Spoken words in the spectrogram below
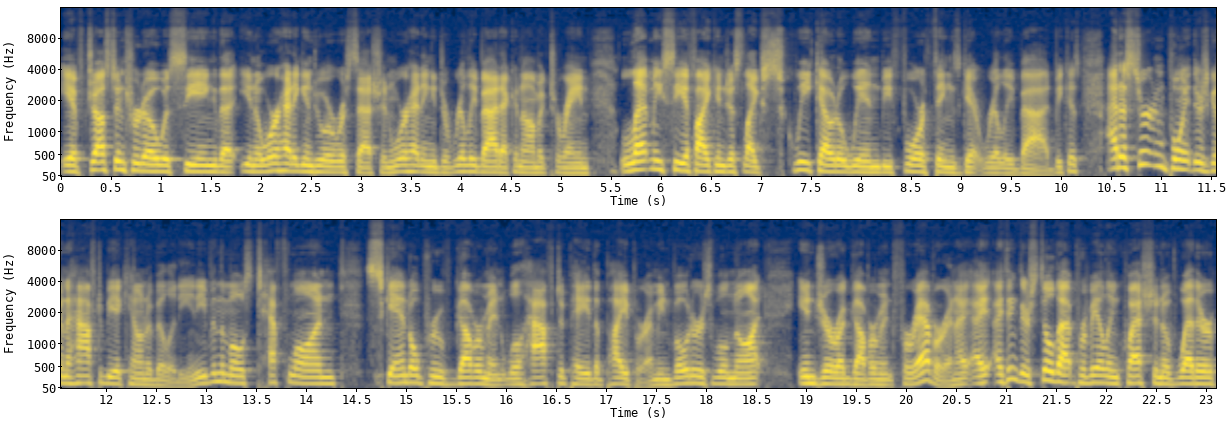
if Justin Trudeau was seeing that, you know, we're heading into a recession, we're heading into really bad economic terrain, let me see if I can just like squeak out a win before things get really bad. Because at a certain point, there's going to have to be accountability. And even the most Teflon, scandal proof government will have to pay the piper. I mean, voters will not endure a government forever. And I, I, think there's still that prevailing question of whether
